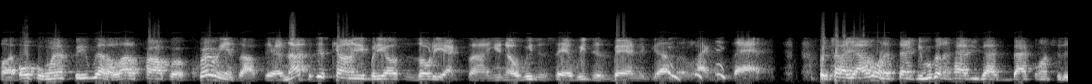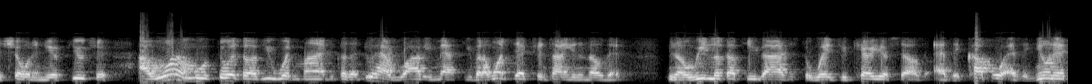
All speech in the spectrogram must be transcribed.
uh, Oprah Winfrey. We had a lot of powerful Aquarians out there. Not to discount anybody else's zodiac sign. You know, we just said we just band together like that. But Tanya, I want to thank you. We're going to have you guys back onto the show in the near future. I want to move through it though, if you wouldn't mind, because I do have Robbie Matthew. But I want Dexter and Tanya to know that you know we look up to you guys just the way that you carry yourselves as a couple, as a unit.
